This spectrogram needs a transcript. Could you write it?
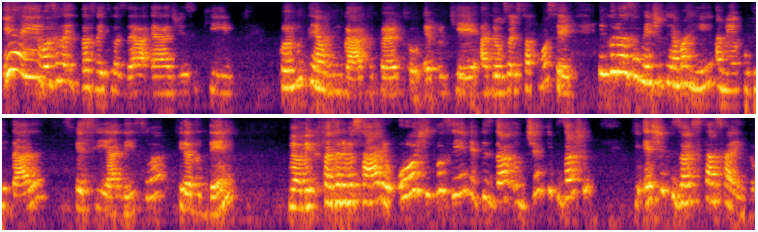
e aí, uma das leituras dela, ela disse que quando tem algum gato perto, é porque a deusa está com você. E curiosamente, tem a Marie, a minha convidada especialíssima, filha do Dani, meu amigo que faz aniversário hoje, inclusive, episódio, o dia que episódio, este episódio está saindo.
